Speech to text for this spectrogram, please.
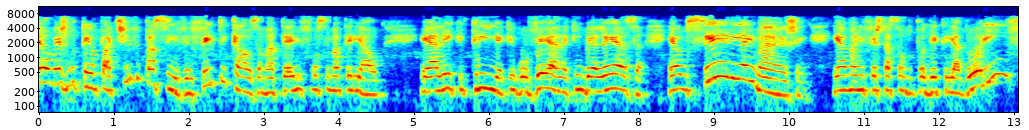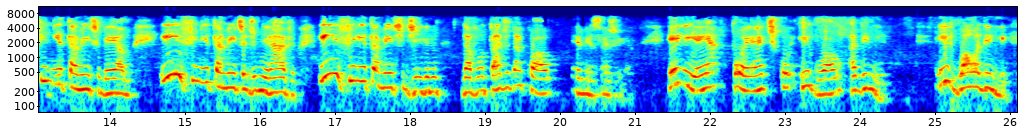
é ao mesmo tempo ativo e passivo, efeito e causa, matéria e força imaterial, é a lei que cria, que governa, que embeleza, é o ser e a imagem, é a manifestação do poder criador infinitamente belo, infinitamente admirável, infinitamente digno, da vontade da qual é mensageiro. Ele é poético igual a Denis. Igual a Denis.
